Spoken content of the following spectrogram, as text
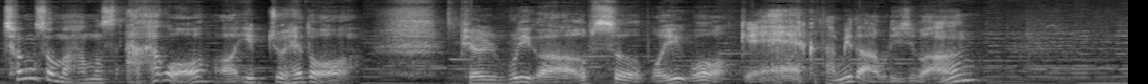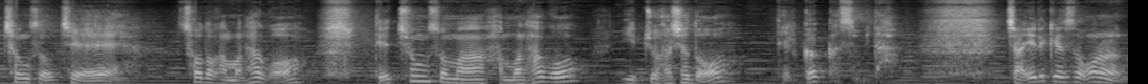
청소만 한번 싹 하고 어, 입주해도 별 무리가 없어 보이고 깨끗합니다. 우리 집은. 청소 업체 소독 한번 하고 대청소만 한번 하고 입주하셔도 될 것 같습니다. 자 이렇게 해서 오늘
